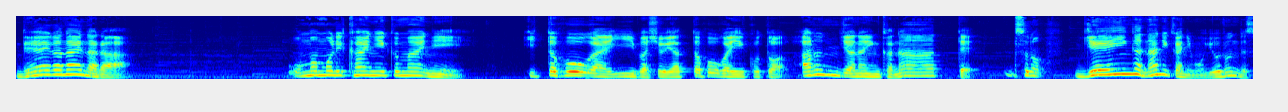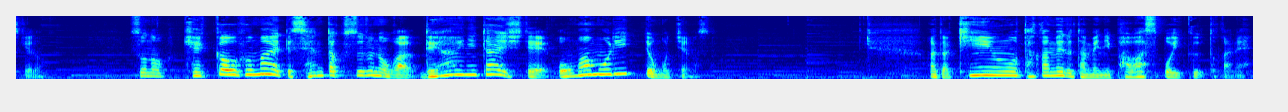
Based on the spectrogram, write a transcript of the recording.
出会いがないならお守り買いに行く前に行った方がいい場所やった方がいいことあるんじゃないんかなってその原因が何かにもよるんですけど。その結果を踏まえて選択するのが出会いに対してお守りって思っちゃいますあとは金運を高めるためにパワースポ行くとかね。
